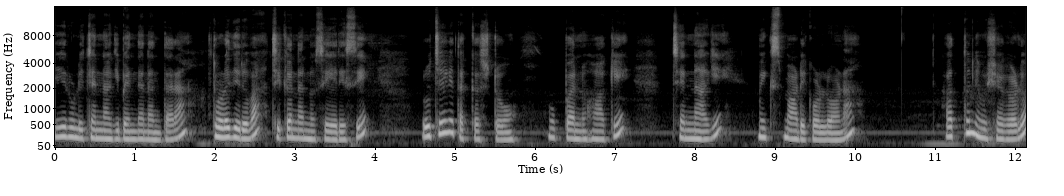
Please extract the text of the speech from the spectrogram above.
ಈರುಳ್ಳಿ ಚೆನ್ನಾಗಿ ಬೆಂದ ನಂತರ ತೊಳೆದಿರುವ ಚಿಕನನ್ನು ಸೇರಿಸಿ, ರುಚಿಗೆ ತಕ್ಕಷ್ಟು ಉಪ್ಪನ್ನು ಹಾಕಿ ಚೆನ್ನಾಗಿ ಮಿಕ್ಸ್ ಮಾಡಿಕೊಳ್ಳೋಣ. ಹತ್ತು ನಿಮಿಷಗಳು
